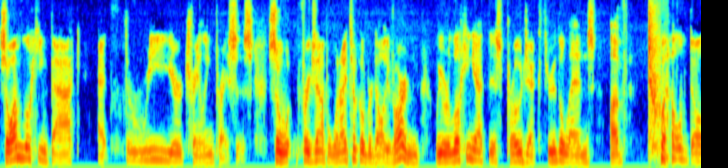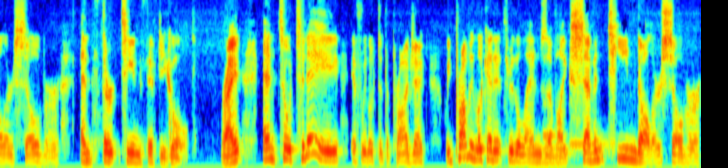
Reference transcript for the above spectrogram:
So i'm looking back three year trailing prices. So, for example, when I took over Dolly Varden, we were looking at this project through the lens of $12 silver and 1350 gold, right? And so today, if we looked at the project, we'd probably look at it through the lens of like $17 silver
